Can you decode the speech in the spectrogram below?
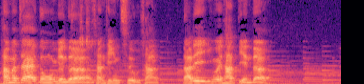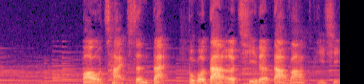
他们在动物园的餐厅吃午餐。达利因为他点的宝彩圣代不够大而气得大发脾气。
